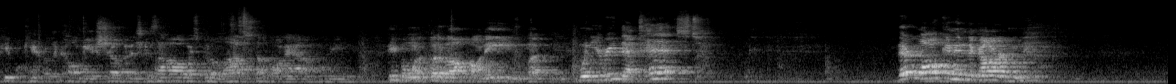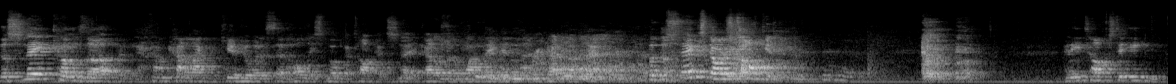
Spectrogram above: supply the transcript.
people can't really call me a chauvinist because I always put a lot of stuff on Adam. I mean, people want to put it off on Eve, but when you read that text, they're walking in the garden. The snake comes up, and I'm kind of like the kid who would have said, Holy smoke, a talking snake. I don't know why they didn't freak out about that. But the snake starts talking. And he talks to Eve.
